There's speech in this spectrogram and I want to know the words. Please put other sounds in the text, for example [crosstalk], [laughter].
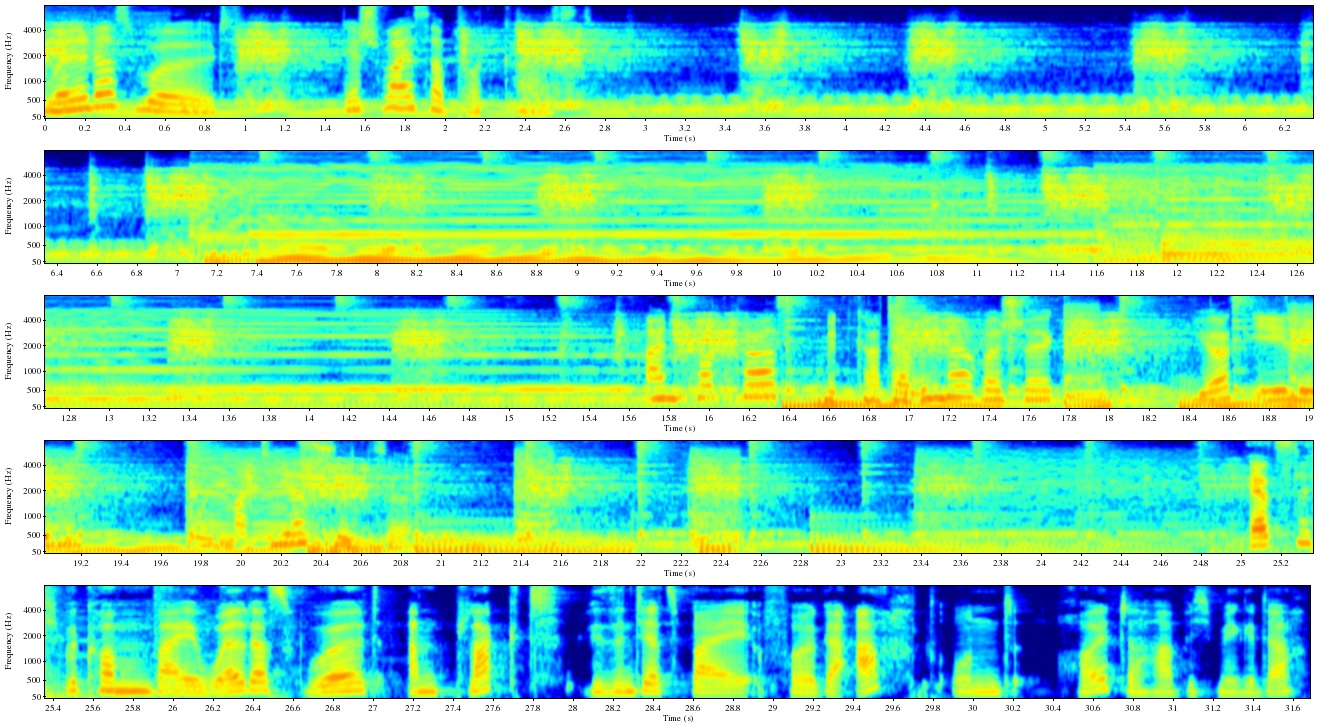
Welders World, der Schweißer Podcast. Ein Podcast mit Katharina Röschek, Jörg Ehling und Matthias Schütze. Herzlich willkommen bei Welders World Unplugged. Wir sind jetzt bei Folge 8 und heute habe ich mir gedacht,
